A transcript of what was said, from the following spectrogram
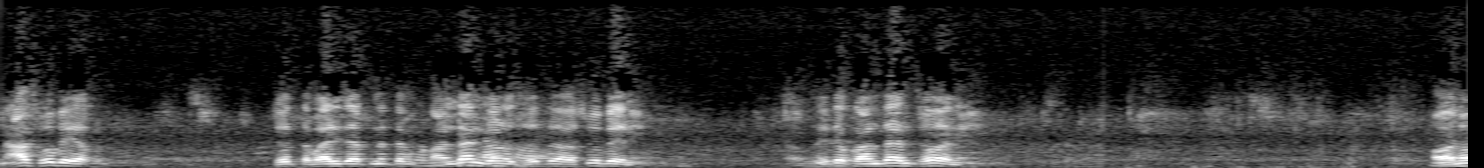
ના શોભે આપણે જો તમારી જાતને તમે ખાનદાન ગણો છો તો અશોભે નહીં. નહીં તો ખાનદાન છો નહીં. આનો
